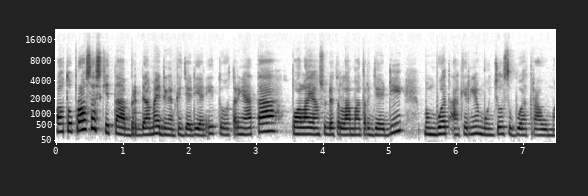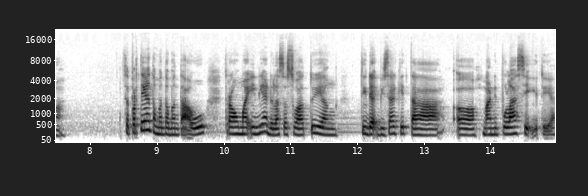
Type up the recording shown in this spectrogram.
Waktu proses kita berdamai dengan kejadian itu, ternyata pola yang sudah terlama terjadi membuat akhirnya muncul sebuah trauma. Seperti yang teman-teman tahu, trauma ini adalah sesuatu yang tidak bisa kita uh, manipulasi gitu ya.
